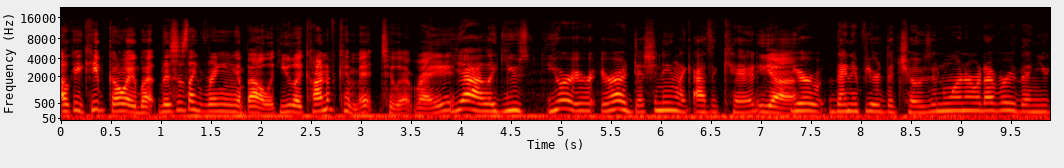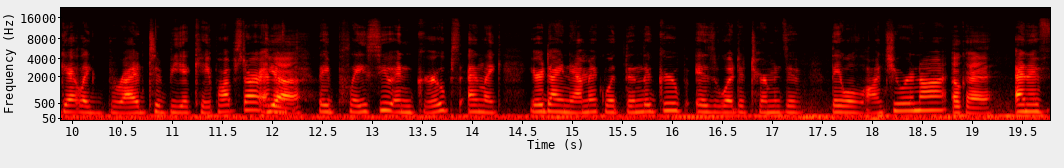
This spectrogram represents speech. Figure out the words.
Okay, keep going, but this is like ringing a bell. Like you like kind of commit to it, right? Yeah, like you you're you're, you're auditioning like as a kid. Yeah. You're then if you're the chosen one or whatever, then you get like bred to be a K-pop star and Yeah. they place you in groups and like your dynamic within the group is what determines if they will launch you or not. Okay. And if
